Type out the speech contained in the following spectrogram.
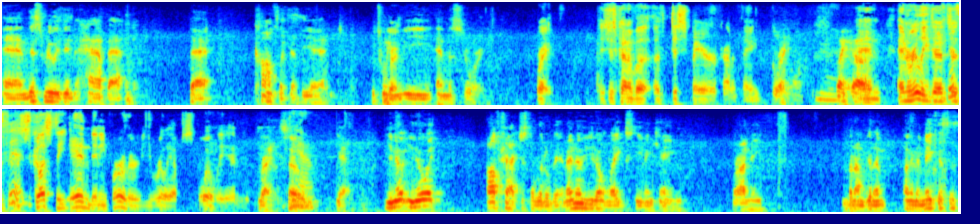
And this really didn't have that that conflict at the end between Right. me and the story. Right. It's just kind of a, a despair kind of thing going Right. on. Yeah. Like uh, and and really to, to discuss the end any further, you really have to spoil the end. Right. So Yeah. yeah. You know you know what? Off track just a little bit, and I know you don't like Stephen King, Rodney, but I'm gonna I'm gonna make this as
